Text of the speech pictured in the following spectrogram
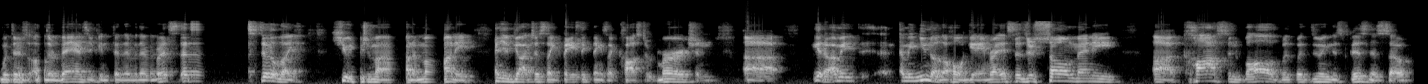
with there's other bands you can fit over there but it's that's still like huge amount of money. And you've got just like basic things like cost of merch and uh, you know i mean i mean you know the whole game right? It's there's so many uh, costs involved with, with doing this business. So,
